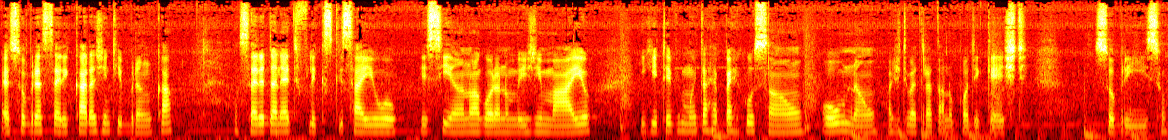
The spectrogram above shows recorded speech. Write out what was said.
é sobre a série Cara Gente Branca, uma série da Netflix que saiu esse ano, agora no mês de maio, e que teve muita repercussão, ou não, a gente vai tratar no podcast sobre isso.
